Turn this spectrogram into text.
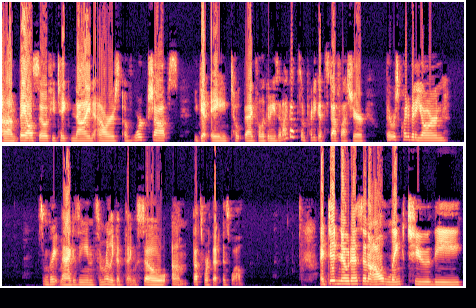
Um, they also, if you take nine hours of workshops, you get a tote bag full of goodies. And I got some pretty good stuff last year there was quite a bit of yarn, some great magazines, some really good things. So um, that's worth it as well. I did notice, and I'll link to the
